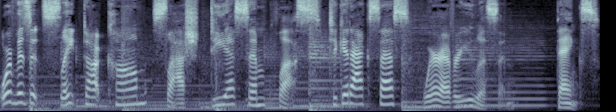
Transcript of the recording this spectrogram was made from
or visit slate.com slash DSM Plus to get access wherever you listen. Thanks.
